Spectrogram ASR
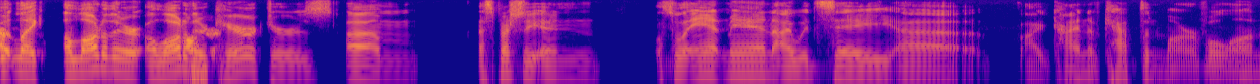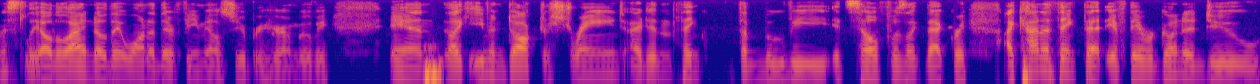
but like a lot of their a lot of their characters um especially in so ant-man i would say uh I kind of Captain Marvel, honestly. Although I know they wanted their female superhero movie, and like even Doctor Strange, I didn't think the movie itself was like that great. I kind of think that if they were going to do,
